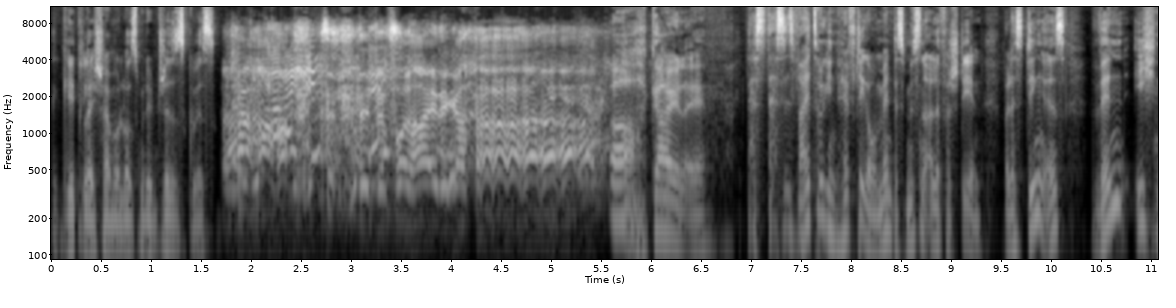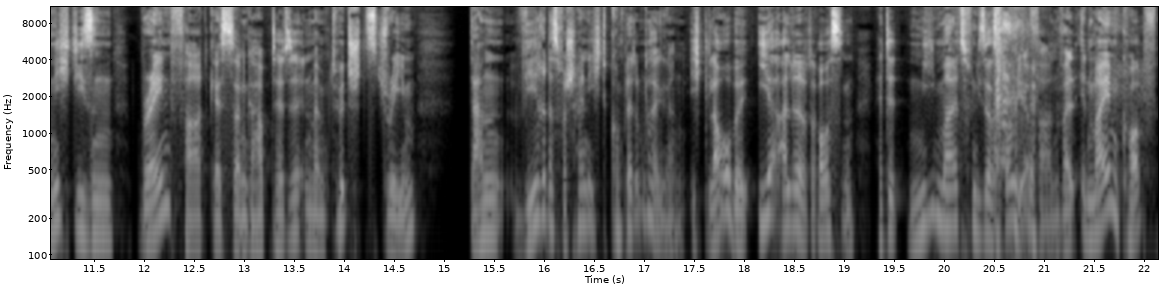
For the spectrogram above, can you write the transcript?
geht gleich scheinbar los mit dem Jesus-Quiz. Ich bin voll high, Digga. Oh, geil, ey. Das, das ist, war jetzt wirklich ein heftiger Moment, das müssen alle verstehen. Weil das Ding ist, wenn ich nicht diesen Brainfart gestern gehabt hätte in meinem Twitch-Stream, dann wäre das wahrscheinlich komplett untergegangen. Ich glaube, ihr alle da draußen hättet niemals von dieser Story erfahren, weil in meinem Kopf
